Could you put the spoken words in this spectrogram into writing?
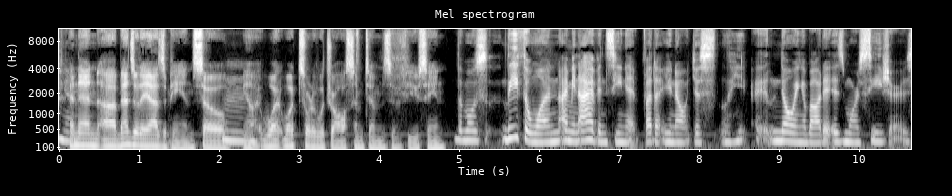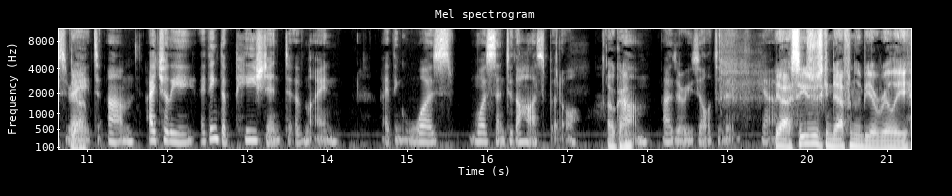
Yeah. And then uh, benzodiazepines. So, Mm. you know, what what sort of withdrawal symptoms have you seen? the most lethal one i mean i haven't seen it but uh, you know just knowing about it is more seizures Yeah. right um actually i think the patient of mine i think was was sent to the hospital Okay. um as a result of it yeah Yeah, seizures can definitely be a really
